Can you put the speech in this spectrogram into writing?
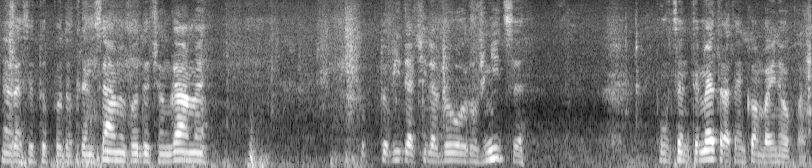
Teraz je tu podokręcamy, podociągamy. Tu, tu widać ile było różnicy. Pół centymetra ten kombajn opadł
